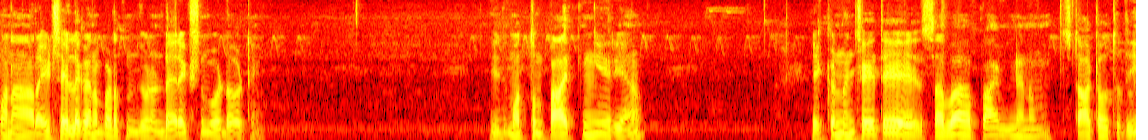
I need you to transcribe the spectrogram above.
మన రైట్ సైడ్లో కనబడుతుంది చూడండి డైరెక్షన్ బోర్డు ఒకటి. ఇది మొత్తం పార్కింగ్ ఏరియా. ఇక్కడ నుంచి అయితే సభ ప్రాంగణం స్టార్ట్ అవుతుంది.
